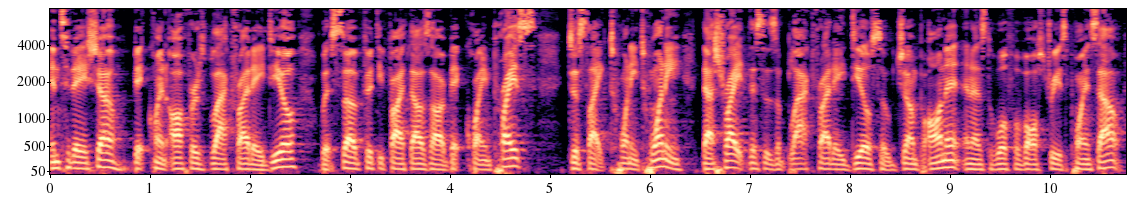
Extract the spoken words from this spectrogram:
In today's show, Bitcoin offers Black Friday deal with sub $55,000 Bitcoin price, just like 2020. That's right. This is a Black Friday deal. So jump on it. And as the Wolf of Wall Street points out,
